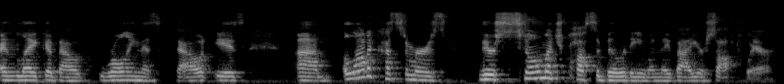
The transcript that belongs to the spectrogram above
I like about rolling this out is um, a lot of customers. There's so much possibility when they buy your software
